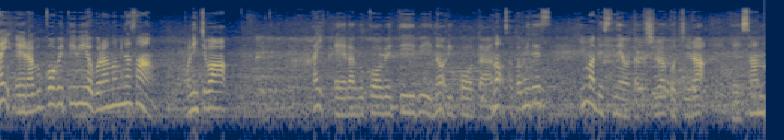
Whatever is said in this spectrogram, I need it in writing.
はい、えー、ラブ神戸 TV をご覧の皆さん、こんにちは。はい、えー、ラブ神戸 TV のリポーターのさとみです。今ですね、私はこちら、えー、三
